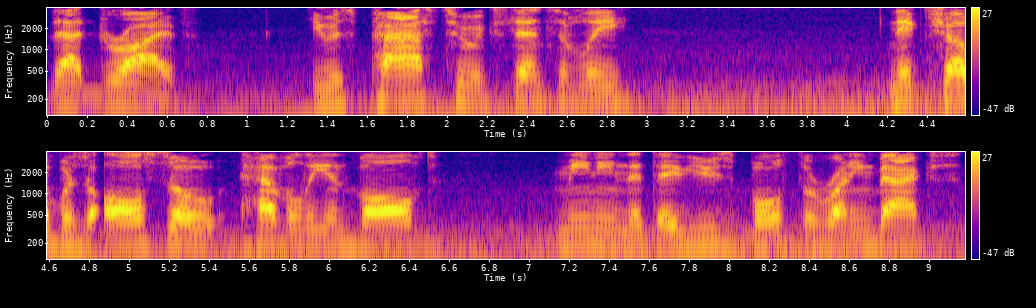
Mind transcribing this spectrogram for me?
that drive. He was passed to extensively. Nick Chubb was also heavily involved, meaning that they've used both the running backs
